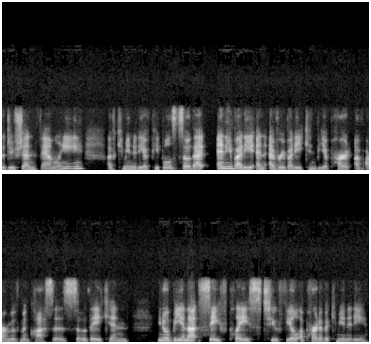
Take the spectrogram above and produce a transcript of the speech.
the duchenne family of community of people so that anybody and everybody can be a part of our movement classes so they can you know be in that safe place to feel a part of a community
